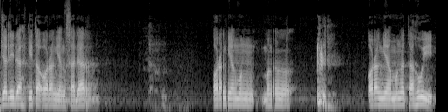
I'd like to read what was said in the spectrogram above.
Jadilah kita orang yang sadar, orang yang meng, meng, orang yang mengetahui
